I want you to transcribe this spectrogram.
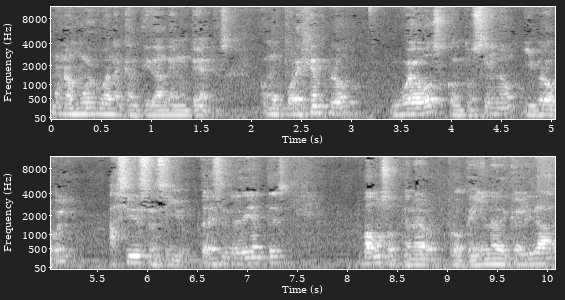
una muy buena cantidad de nutrientes, como por ejemplo huevos con tocino y brócoli Así de sencillo, tres ingredientes, vamos a obtener proteína de calidad,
